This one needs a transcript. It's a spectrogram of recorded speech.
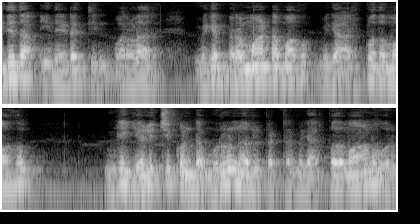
இதுதான் இந்த இடத்தின் வரலாறு. மிக பிரம்மாண்டமாகவும் மிக அற்புதமாகவும் மிக எழுச்சி கொண்ட முருகன் அருள் பெற்ற மிக அற்புதமான ஒரு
